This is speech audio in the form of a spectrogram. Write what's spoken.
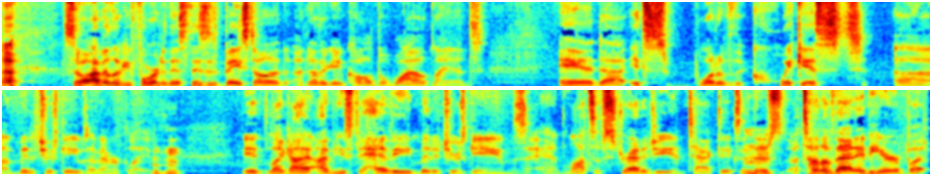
so I've been looking forward to this. This is based on another game called The Wildlands, and uh, it's one of the quickest uh, miniatures games I've ever played. It like I I'm used to heavy miniatures games and lots of strategy and tactics, and there's a ton of that in here. But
